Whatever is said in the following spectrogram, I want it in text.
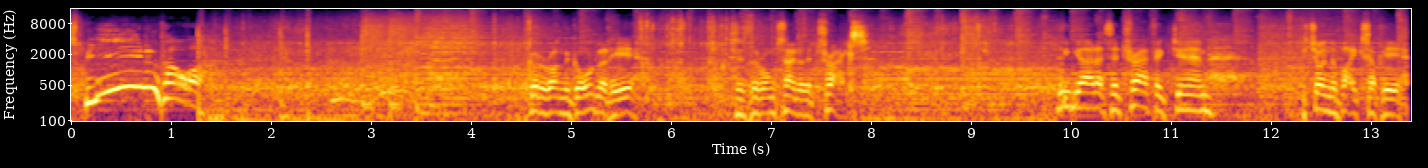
Speed and power. Got to run the gauntlet here. This is the wrong side of the tracks. We got us a traffic jam. Let's join the bikes up here.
